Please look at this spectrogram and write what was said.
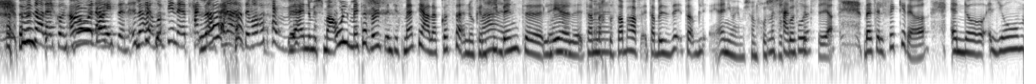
ترجع للكنترول آه، ايتن اشياء ما فينا اتحكم. فيها أنت ما بتحبي لأن مش معقول ميتافيرس أنت سمعتي على قصة إنه كان في. بنت اللي هي. تم إيه. اغتصابها طب إزاي طب anyway anyway مش هنخش مش في القصة حنفوت فيها بس الفكرة إنه اليوم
